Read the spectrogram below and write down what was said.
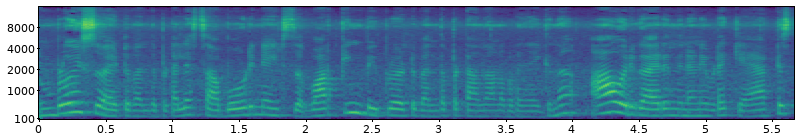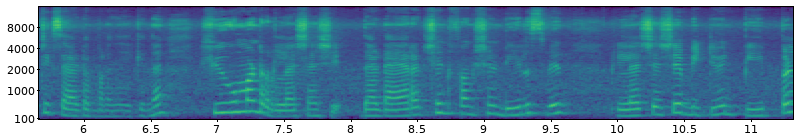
എംപ്ലോയീസുമായിട്ട് ബന്ധപ്പെട്ട അല്ലെങ്കിൽ സബോർഡിനേറ്റ്സ് വർക്കിംഗ് പീപ്പിളുമായിട്ട് ബന്ധപ്പെട്ടാണെന്നാണ് പറഞ്ഞിരിക്കുന്നത്. ആ ഒരു കാര്യം തന്നെയാണ് ഇവിടെ ക്യാരക്ടറിസ്റ്റിക്സ് ആയിട്ട് പറഞ്ഞിരിക്കുന്നത്. Human relationship the direction function deals with relationship between people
